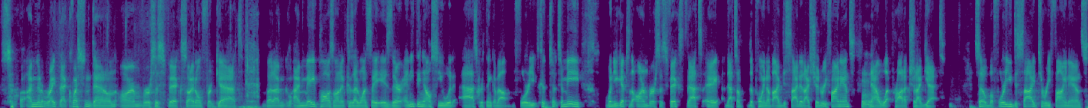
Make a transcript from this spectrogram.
So I'm going to write that question down, arm versus fix, so I don't forget. But I'm I may pause on it because I want to say, is there anything else you would ask or think about before you? To, to me, when you get to the arm versus fixed, that's a that's a the point of I've decided I should refinance. Mm-hmm. Now, what product should I get? So before you decide to refinance,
